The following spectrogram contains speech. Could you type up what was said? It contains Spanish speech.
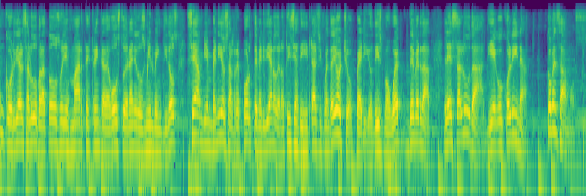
Un cordial saludo para todos. Hoy es martes 30 de agosto del año 2022. Sean bienvenidos al reporte meridiano de Noticias Digital 58, periodismo web de verdad. Les saluda Diego Colina. Comenzamos.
